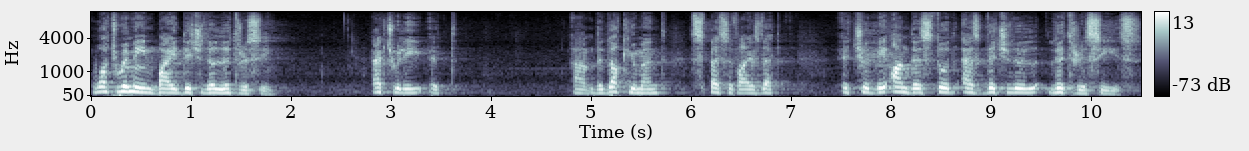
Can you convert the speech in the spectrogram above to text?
what we mean by digital literacy. Actually, it, um, the document specifies that it should be understood as digital literacies.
